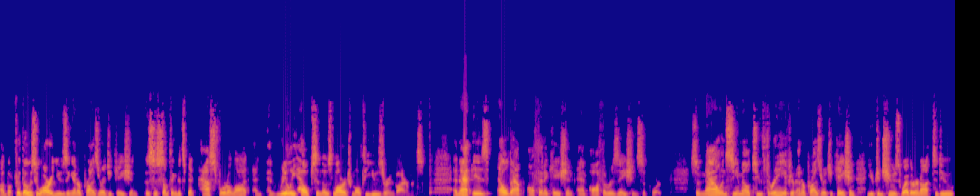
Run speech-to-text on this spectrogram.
Uh, but for those who are using enterprise or education, this is something that's been asked for a lot and, and really helps in those large multi-user environments. And that is LDAP authentication and authorization support. So now in CML 2.3, if you're enterprise or education, you can choose whether or not to do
